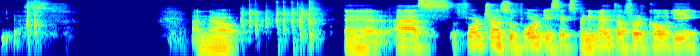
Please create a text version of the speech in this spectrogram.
Yes. And now, uh, as Fortran support is experimental for Codee,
